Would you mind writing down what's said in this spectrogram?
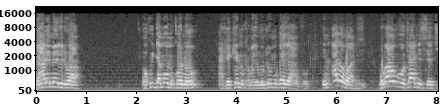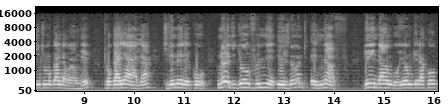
n'alemererwa okugjamu omukono ateeke mukama ye muntu omugayaavu in other words bwobanga otandise ekintu muganda wange togayaala kiremereko. Knowledge gyofunye is not enough. Genda ng'oyongerako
